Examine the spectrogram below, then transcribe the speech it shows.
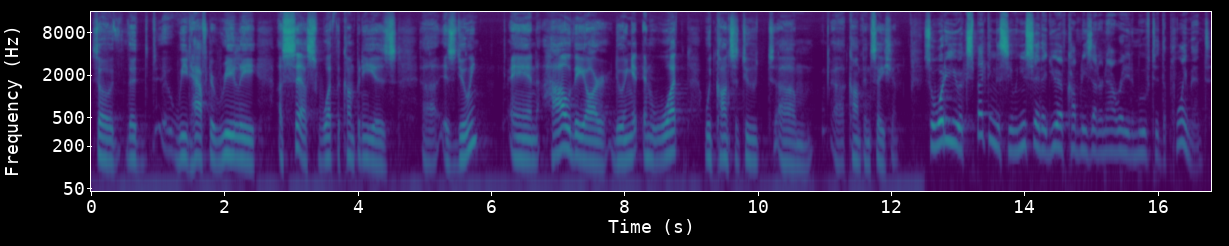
So the, we'd have to really assess what the company is uh, is doing and how they are doing it and what would constitute um, uh, compensation. So, what are you expecting to see when you say that you have companies that are now ready to move to deployment?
